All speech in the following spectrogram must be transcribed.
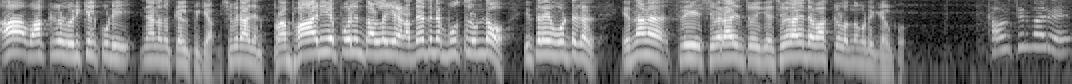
ആ വാക്കുകൾ ഒരിക്കൽ കൂടി ഞാനൊന്ന് കേൾപ്പിക്കാം. ശിവരാജൻ പ്രഭാരിയെ പോലും തള്ളുകയാണ്. അദ്ദേഹത്തിന്റെ ബൂത്തിലുണ്ടോ ഇത്രയും വോട്ടുകൾ? എന്നാണ് ശ്രീ ശിവരാജൻ ചോദിക്കുന്നത് ശിവരാജന്റെ വാക്കുകൾ ഒന്നും കൂടി കേൾക്കൂ. കൗൺസിലർമാർ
